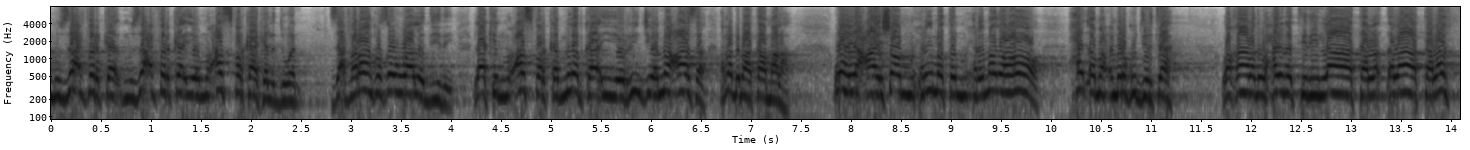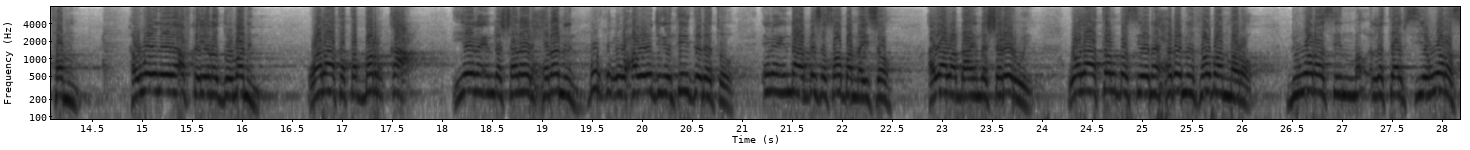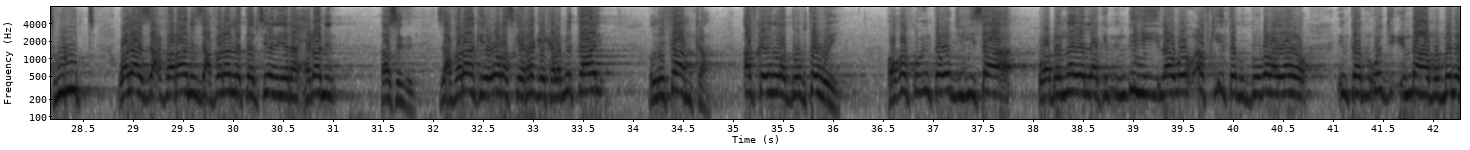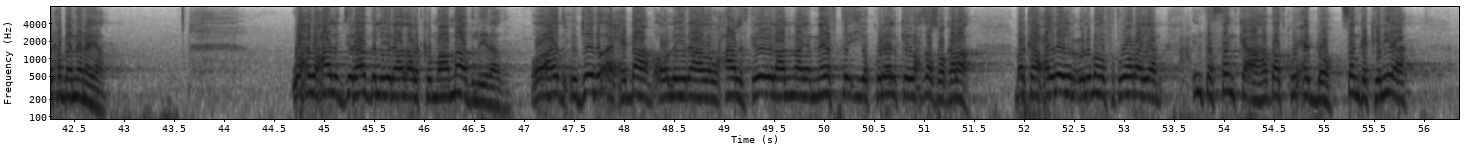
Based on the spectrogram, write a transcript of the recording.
Muzafarka muzacfarka iyo mucasfarka kala duwan. Zacfaraanka isaga waa la diiday laakiin mucasfarka midabka iyo rinjiga noocaasa waxba dhibaataa ma laha. Wahya caaisho muxrimatan muxrimadahoo xaj ama cumro ku jirta. Wa qaalad waxayna tihi laa talaham haweeneyda afka iyana duubanin. Walaa tatabarqac iyana indha shareer xidhanin. Burqucu waxaa wajiga intay darato inay indhaha besa soo banayso ayaa la dhahaa indha shareer wey walaa talbas iyana xidhanin thooban maro. Biwarasin la taabsiiyen waras huruud. Walaa zacfaraanin zacfaraan la taabsiiyen iyana xidhanin tii zacfaraanka iyo waraskay raggay kala mid tahay lithaamka afka in la duubto wey. Oo qofku inta wejigiisa waa banaaya laakiin indhihii ilaa afkii intan duubanayaayo intan weji indhaha buu meder ka bananaya waxaa la jira hadda la yihahdo alkamaamaad la yihahdo oo ahayd xujadu ay xidhaan oo la yidhaahdo waxaa la iskaga ilaalinaya neefta iyo kuleelka iyo wax saas oo kalea marka waxay leeyihiin culimada fatwoonayaan inta sanka ah haddaad ku xidho sanka keliya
